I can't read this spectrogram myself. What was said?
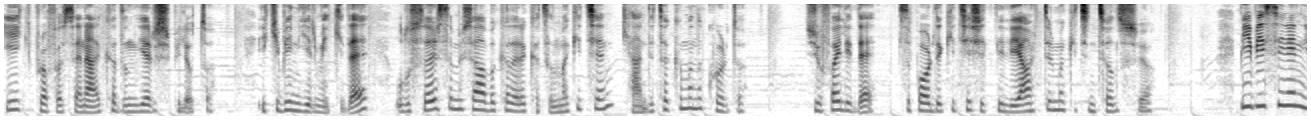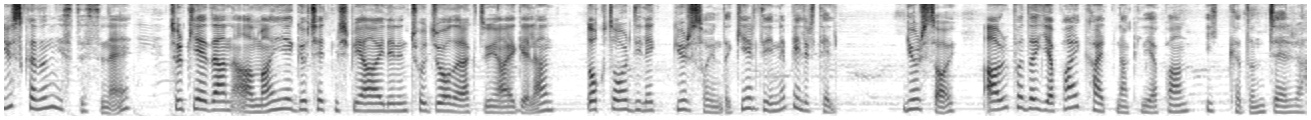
ilk profesyonel kadın yarış pilotu. 2022'de uluslararası müsabakalara katılmak için kendi takımını kurdu. Jufali de spordaki çeşitliliği arttırmak için çalışıyor. BBC'nin 100 kadın listesine Türkiye'den Almanya'ya göç etmiş bir ailenin çocuğu olarak dünyaya gelen Doktor Dilek Gürsoy'un da girdiğini belirtelim. Gürsoy, Avrupa'da yapay kalp nakli yapan ilk kadın cerrah.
